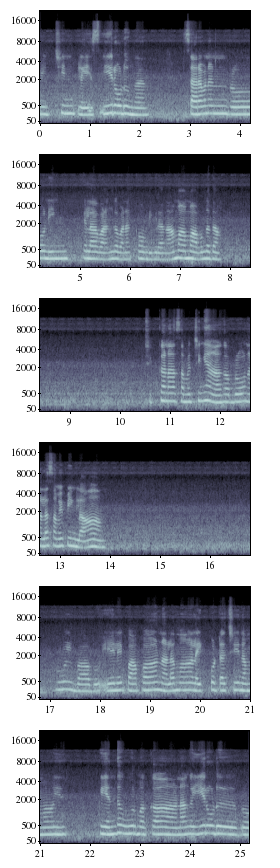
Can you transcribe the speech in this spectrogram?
மிச்சின் பிளேஸ் ஈரோடுங்க. சரவணன் ப்ரோ நீங்களா வணங்க வணக்கம் அப்படிங்கிறாங்க. ஆமாம் ஆமாம் அவங்க தான் சிக்கனா சமைச்சிங்க? ஆகா ப்ரோ நல்லா சமைப்பீங்களா? ரூல் பாபு. ஏழை பாப்பா நலமா லைக் போட்டாச்சு. நம்ம எந்த ஊர் மக்கா? நாங்கள் ஈரோடு ப்ரோ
